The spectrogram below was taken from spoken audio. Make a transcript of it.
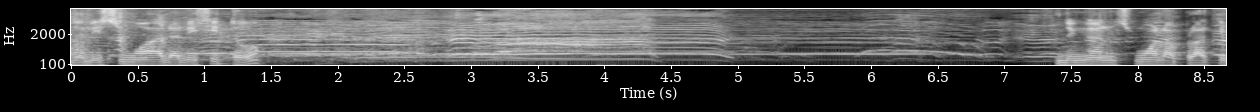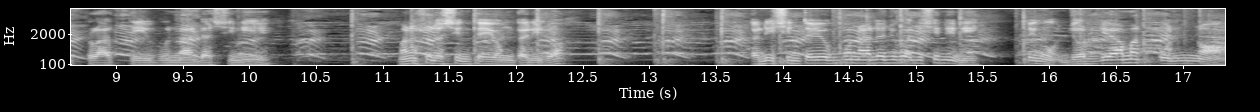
Jadi semua ada di situ. Dengan semua pelatih-pelatih pun ada sini. Mana sudah Sinteyong tadi toh? Tadi Sinteyong pun ada juga di sini nih. Tengok Jordi Amat pun no.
